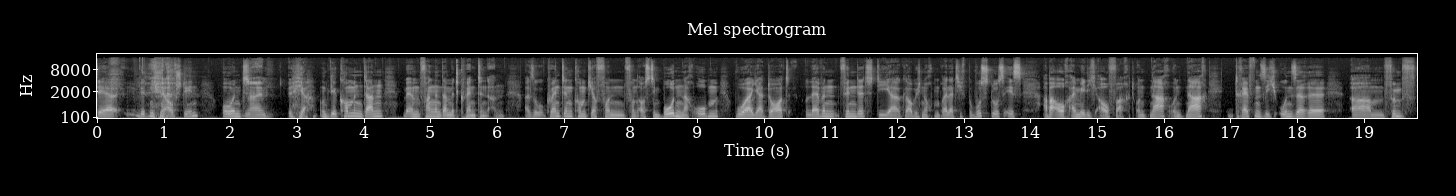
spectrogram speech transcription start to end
Der wird nicht mehr aufstehen. Und Nein, ja, und wir kommen dann, ähm, fangen dann mit Quentin an. Also Quentin kommt ja von, von aus dem Boden nach oben, wo er ja dort Levin findet, die ja, glaube ich, noch relativ bewusstlos ist, aber auch allmählich aufwacht. Und nach und nach treffen sich unsere ähm, fünf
